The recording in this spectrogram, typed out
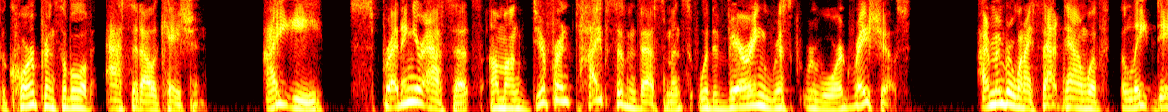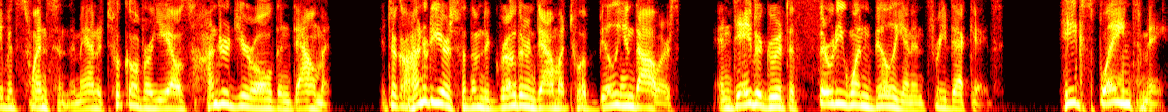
the core principle of asset allocation, i.e., spreading your assets among different types of investments with varying risk reward ratios. I remember when I sat down with the late David Swensen, the man who took over Yale's 100 year old endowment. It took 100 years for them to grow their endowment to a billion dollars and David grew to 31 billion in three decades. He explained to me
